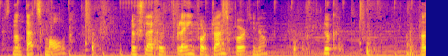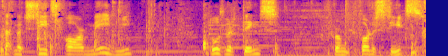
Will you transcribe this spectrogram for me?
it's not that small. Looks like a plane for transport, you know. Look, not that much seats, or maybe those were things from for the seats,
